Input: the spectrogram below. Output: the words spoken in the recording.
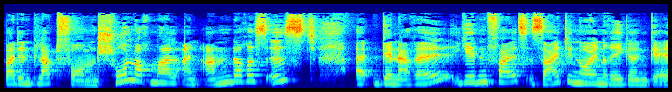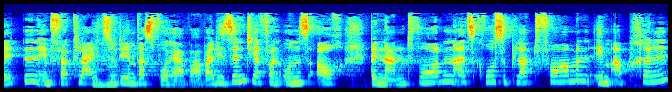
bei den Plattformen schon schon noch mal ein anderes ist, äh, generell jedenfalls, seit die neuen Regeln gelten, im Vergleich mhm. zu dem, was vorher war. Weil die sind ja von uns auch benannt worden als große Plattformen im April.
